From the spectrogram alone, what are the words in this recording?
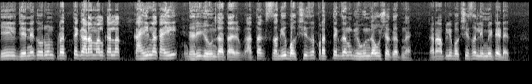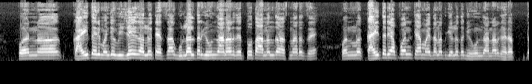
की जेणेकरून प्रत्येक गाडा मालकाला काही ना काही घरी घेऊन जातात आता सगळी बक्षिसं प्रत्येक जण घेऊन जाऊ शकत नाही कारण आपली बक्षिसं लिमिटेड आहेत. पण काहीतरी म्हणजे विजय झालो त्याचा गुलाल तर घेऊन जाणारच आहे तो तर आनंद असणारच आहे. पण काहीतरी आपण त्या मैदानात गेलो तर घेऊन जाणार घरात.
